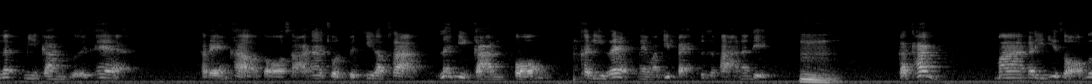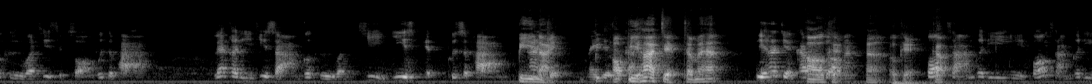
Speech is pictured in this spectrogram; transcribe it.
และมีการเผยแพร่สถลงข่าวต่อสาธารณชนเป็นที่รับทราบ และมีการฟ้องคดีแรกในวันที่ 8 พฤษภานั่นเองกระทั่งมาคดีที่สองก็คือวันที่ 12 พฤษภา และคดีที่สามก็คือวันที่ 21 พฤษภาปีไหนในเดือนปีห้าเจ็ดใช่ไหมฮะ ปีห้าเจ็ดครับคุณจอมนะอ่าโอเคฟ้องสามคดี ฟ้องสามคดี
